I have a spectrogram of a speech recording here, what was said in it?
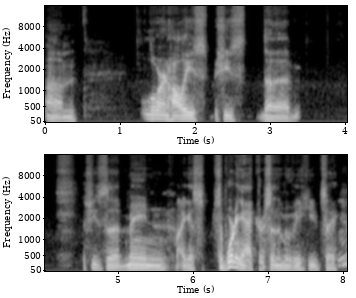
um lauren holly's she's the she's the main i guess supporting actress in the movie he'd say. Mhm.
